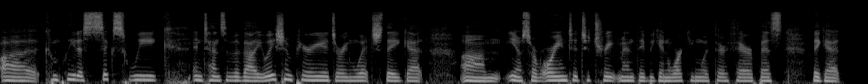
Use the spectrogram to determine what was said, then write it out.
uh, complete a six week intensive evaluation period during which they get um, you know sort of oriented to treatment they begin working with their therapist they get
